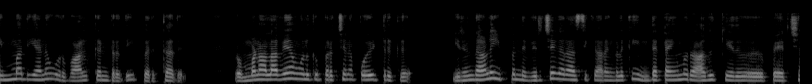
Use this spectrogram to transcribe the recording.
நிம்மதியான ஒரு வாழ்க்கைன்றது இப்போ இருக்காது. ரொம்ப நாளாவே அவங்களுக்கு பிரச்சனை போயிட்டு இருக்கு இருந்தாலும் இப்போ இந்த விருச்சக ராசிக்காரங்களுக்கு இந்த டைமும் ராகு கேது பயிற்சி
